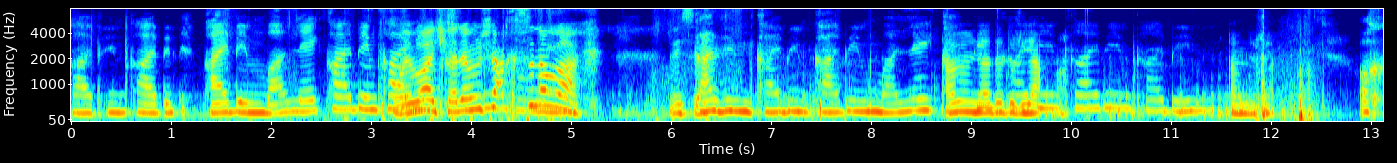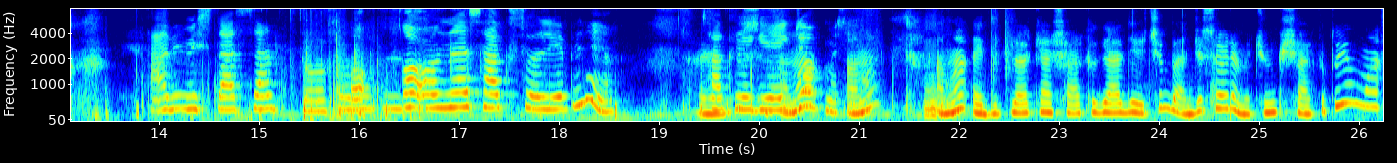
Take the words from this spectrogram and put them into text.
kalbim kalbim kalbim balli kalbim kalbim Vay vay Kerem'in şarkısına bak. Neyse. kalbim kalbim kalbim balli Abim ya da dur kalbim yapma. kalbim kalbim Abim dur yapma. Ah. abim istersen o, o ona şarkı söyleyebilir ya şarkıya gerek yok mesela Ama ama editlerken şarkı geldiği için bence söyleme. Çünkü şarkı duyulmaz.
